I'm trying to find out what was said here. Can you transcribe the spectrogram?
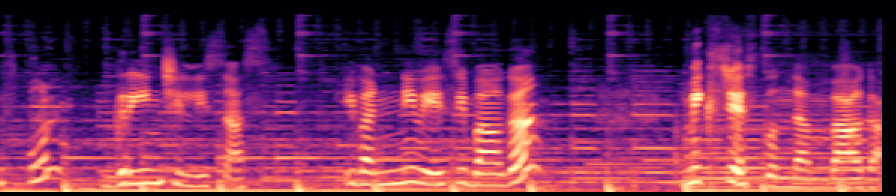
One spoon green chilli sauce ఇవన్నీ వేసి బాగా మిక్స్ చేసుకుందాం బాగా.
